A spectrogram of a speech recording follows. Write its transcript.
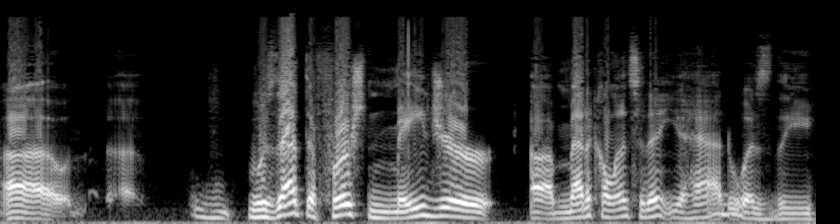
Uh, uh, was that the first major uh, medical incident you had? Was the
